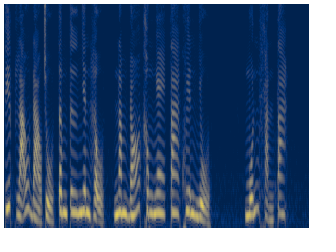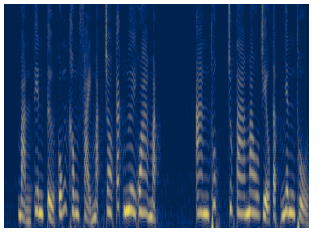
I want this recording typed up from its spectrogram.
Tiếc lão đảo chủ tâm tư nhân hậu. Năm đó không nghe ta khuyên nhủ. Muốn phản ta. Bản tiên tử cũng không phải mặc cho các ngươi qua mặt. An thúc, chúng ta mau triệu tập nhân thủ.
